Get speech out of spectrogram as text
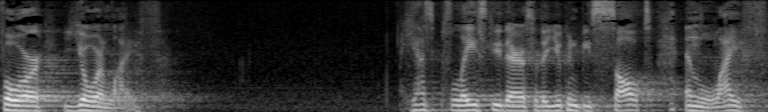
for your life. He has placed you there so that you can be salt and life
